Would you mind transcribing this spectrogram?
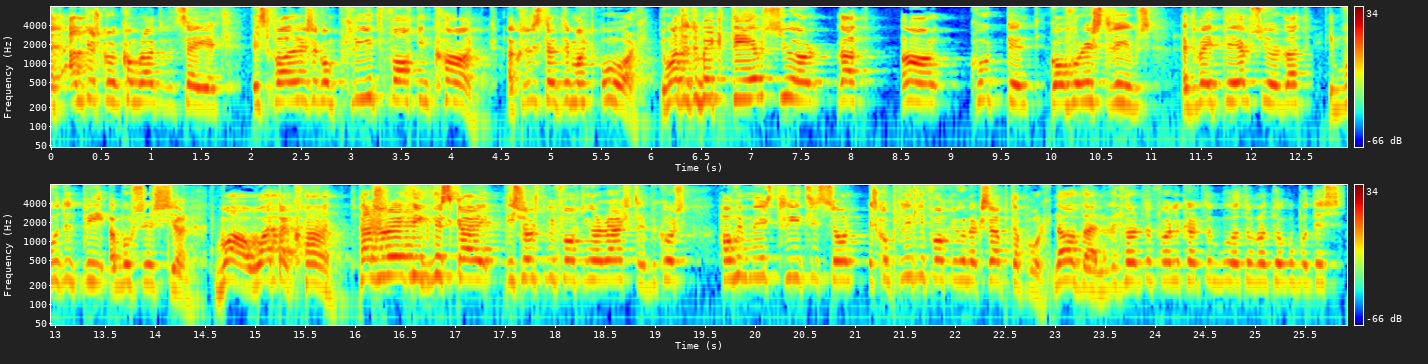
And I'm just gonna come right out and say it. His father is a complete fucking cunt. I couldn't stand him at all. He wanted to make damn sure that Al couldn't go for his dreams and made damn sure that he wouldn't be a musician. Wow, what a cunt. Personally, I think this guy deserves to be fucking arrested because how he mistreats his son is completely fucking unacceptable. Now then, the third and final character that I want to talk about is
